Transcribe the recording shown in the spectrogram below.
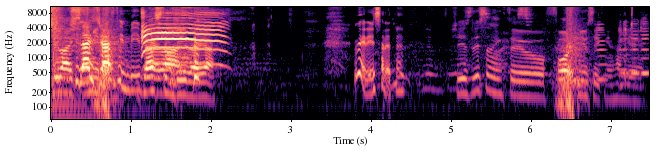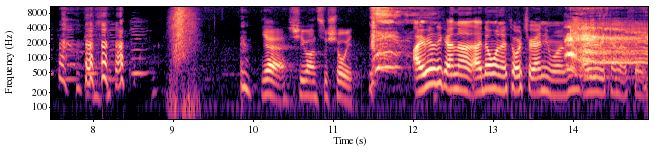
She likes, She likes Eminem. Justin Bieber Justin. Bieber, yeah. Miért én szeretem? She's listening to folk music in Hungary. yeah, she wants to show it. I really cannot, I don't want to torture anyone. I really cannot sing.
